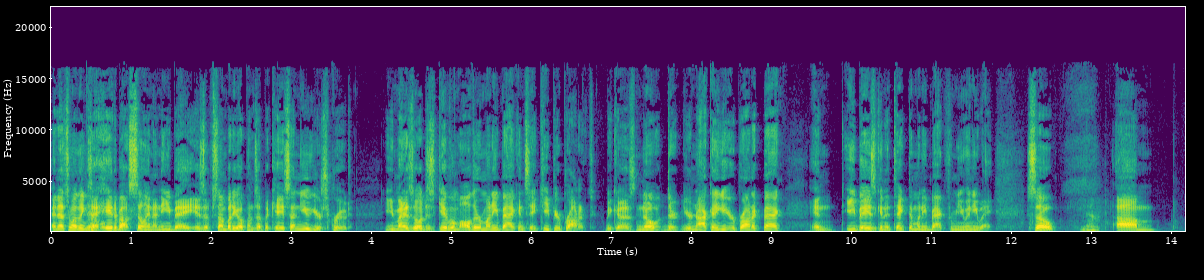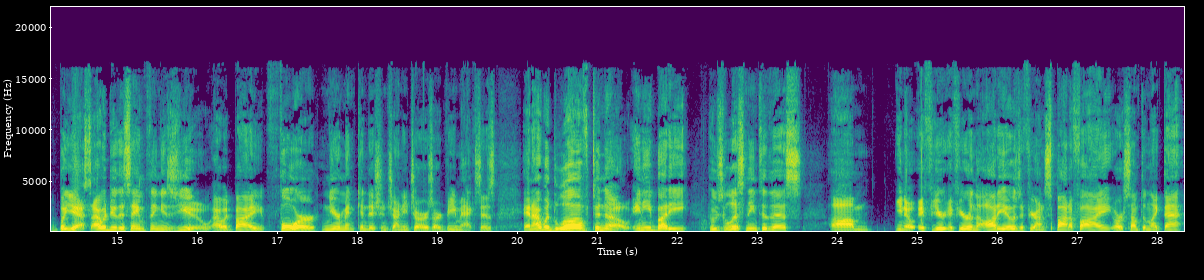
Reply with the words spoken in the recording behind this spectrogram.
and that's one of the things yeah. I hate about selling on eBay is if somebody opens up a case on you, you're screwed. You might as well just give them all their money back and say keep your product because no, you're not going to get your product back, and eBay is going to take the money back from you anyway. So, yeah. um, but yes, I would do the same thing as you. I would buy four near mint condition shiny Charizard VMAXs, and I would love to know anybody who's listening to this, um, you know, if you're if you're in the audios, if you're on Spotify or something like that,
